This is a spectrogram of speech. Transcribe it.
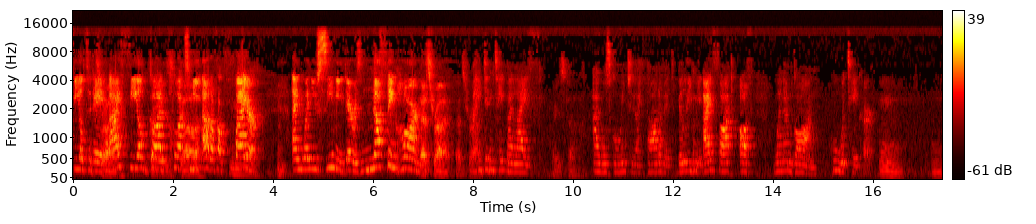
feel today. I feel God Praise plucked me out of a fire. Mm. And when you see me, there is nothing harmed. That's right. That's right. I didn't take my life. Praise God. I was going to. I thought of it. Believe me, I thought of when I'm gone, who would take her? Mm. Mm.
